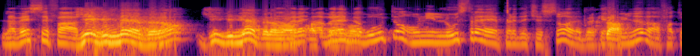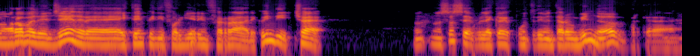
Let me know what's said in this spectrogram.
l'avesse fatto Gilles Villeneuve, no? Gilles Villeneuve avre- avrebbe avuto un illustre predecessore perché esatto. Villeneuve aveva fatto una roba del genere ai tempi di Forghieri in Ferrari quindi cioè non, non so se Leclerc punta a diventare un Villeneuve perché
